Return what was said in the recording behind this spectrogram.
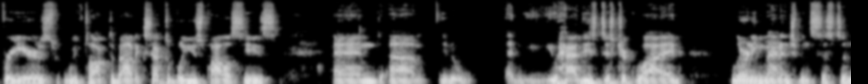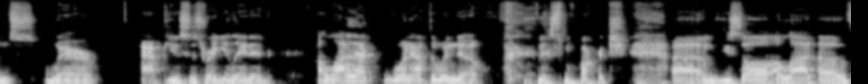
for years we've talked about acceptable use policies, and um, you know, you had these district-wide learning management systems where app use is regulated. A lot of that went out the window this March. Um, you saw a lot of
